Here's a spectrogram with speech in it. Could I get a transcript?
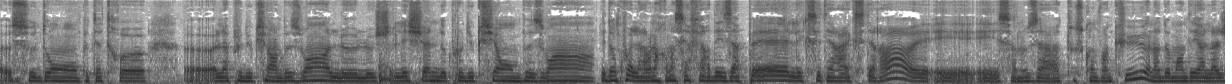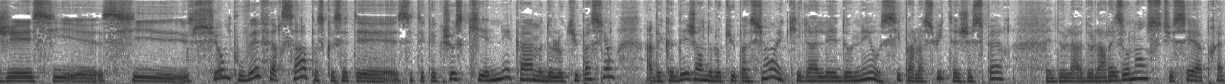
euh, ce dont peut-être euh, euh, la production a besoin, le, le, les chaînes de production ont besoin. Et donc voilà on a commencé à faire des appels etc etc et, et, et ça nous a tous convaincus. On a demandé à l'AG si si si on pouvait faire ça parce que c'était c'était quelque chose qui est né quand même de l'occupation avec des gens de l'occupation et qu'il allait donner aussi par la suite j'espère, et de la, de la résonance, tu sais, après.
